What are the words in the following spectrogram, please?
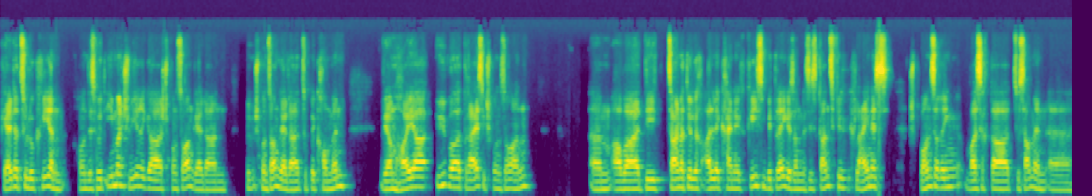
Gelder zu lukrieren. Und es wird immer schwieriger, Sponsorengelder, Sponsorengelder zu bekommen. Wir haben heuer über 30 Sponsoren, ähm, aber die zahlen natürlich alle keine Riesenbeträge, sondern es ist ganz viel kleines Sponsoring, was sich da zusammen äh,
